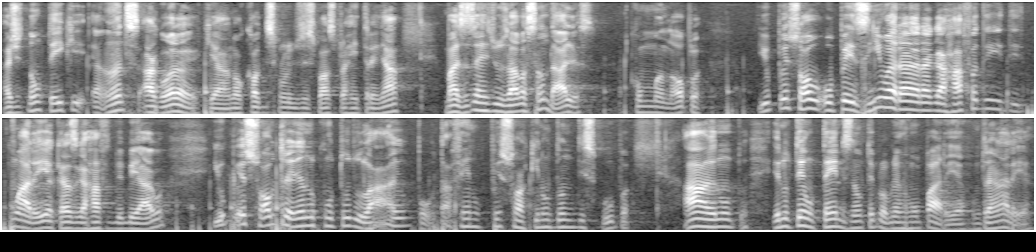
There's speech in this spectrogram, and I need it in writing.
a gente não tem que, antes, agora que a Nocaute disponibiliza espaço para treinar, mas antes a gente usava sandálias como manopla. E o pessoal, o pezinho era, era garrafa de, de, com areia, aquelas garrafas de beber água. E o pessoal treinando com tudo lá. Eu, pô, tá vendo o pessoal aqui não dando desculpa. Ah, eu não, eu não tenho tênis, não tem problema, vamos para areia, vamos treinar areia.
